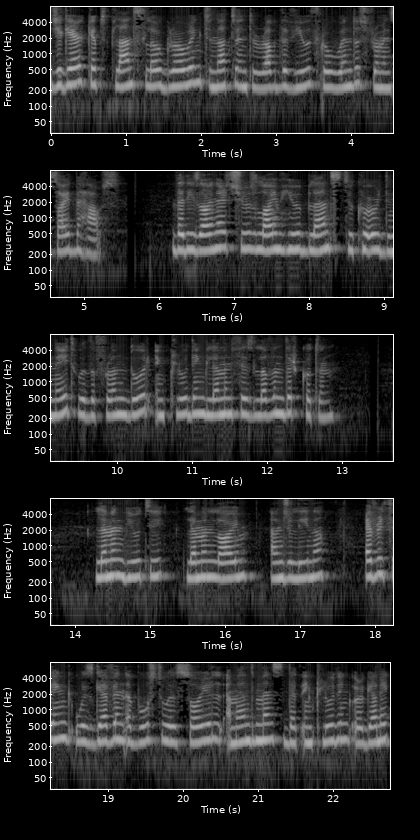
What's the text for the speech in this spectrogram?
Jaguar kept plants slow growing to not to interrupt the view through windows from inside the house. The designer chose lime-hued plants to coordinate with the front door including lemon fizz lavender cotton, lemon beauty, lemon lime, angelina. Everything was given a boost with soil amendments that including organic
